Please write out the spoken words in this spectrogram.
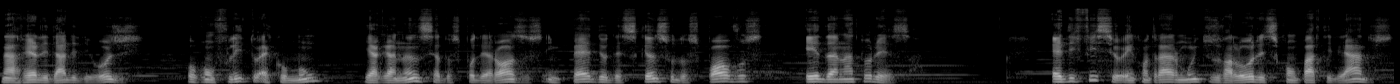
Na realidade de hoje, o conflito é comum e a ganância dos poderosos impede o descanso dos povos e da natureza. É difícil encontrar muitos valores compartilhados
